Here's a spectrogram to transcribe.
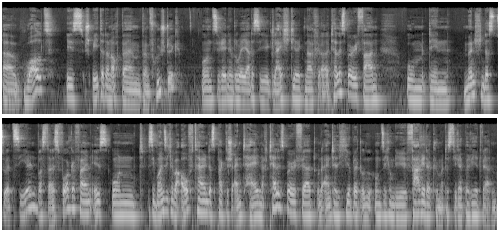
äh, Walt ist später dann auch beim, beim Frühstück und sie reden darüber, ja, dass sie gleich direkt nach äh, Talisbury fahren, um den Mönchen das zu erzählen, was da alles vorgefallen ist. Und sie wollen sich aber aufteilen, dass praktisch ein Teil nach Talisbury fährt und ein Teil hier bleibt und, und sich um die Fahrräder kümmert, dass die repariert werden.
